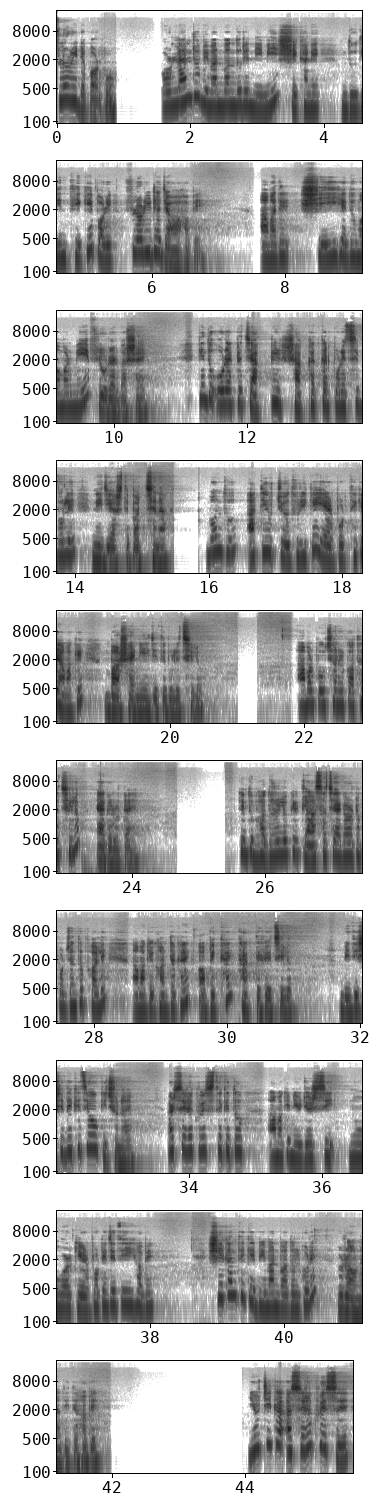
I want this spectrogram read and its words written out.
Florida পর্ব। Orlando বিমানবন্দরে নেমে সেখানে দুদিন থেকে পরে ফ্লোরিডা যাওয়া হবে। আমাদের সেই হেদু মামার মেয়ে ফ্লোরার বাসায়। কিন্তু ওর একটা চাকরির সাক্ষাৎকার পড়েছে বলে নিজে আসতে পারছে না। বন্ধু আতিউর চৌধুরীকে এয়ারপোর্ট থেকে আমাকে বাসায় নিয়ে যেতে বলেছিল। আমার পৌঁছানোর কথা ছিল এগারোটায়। কিন্তু ভদ্রলোকের ক্লাস আছে এগারোটা পর্যন্ত, ফলে আমাকে ঘন্টাখানেক অপেক্ষায় থাকতে হয়েছিল। বিদেশে দেখেছি ও কিছু নয়। আর সেরাকুইস থেকে তো আমাকে নিউ জার্সি, নিউ ইয়র্ক এয়ারপোর্টে যেতেই হবে। সেখান থেকে বিমান বদল করে রওনা দিতে হবে। ইউটিকা আর সেরাকুইসে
